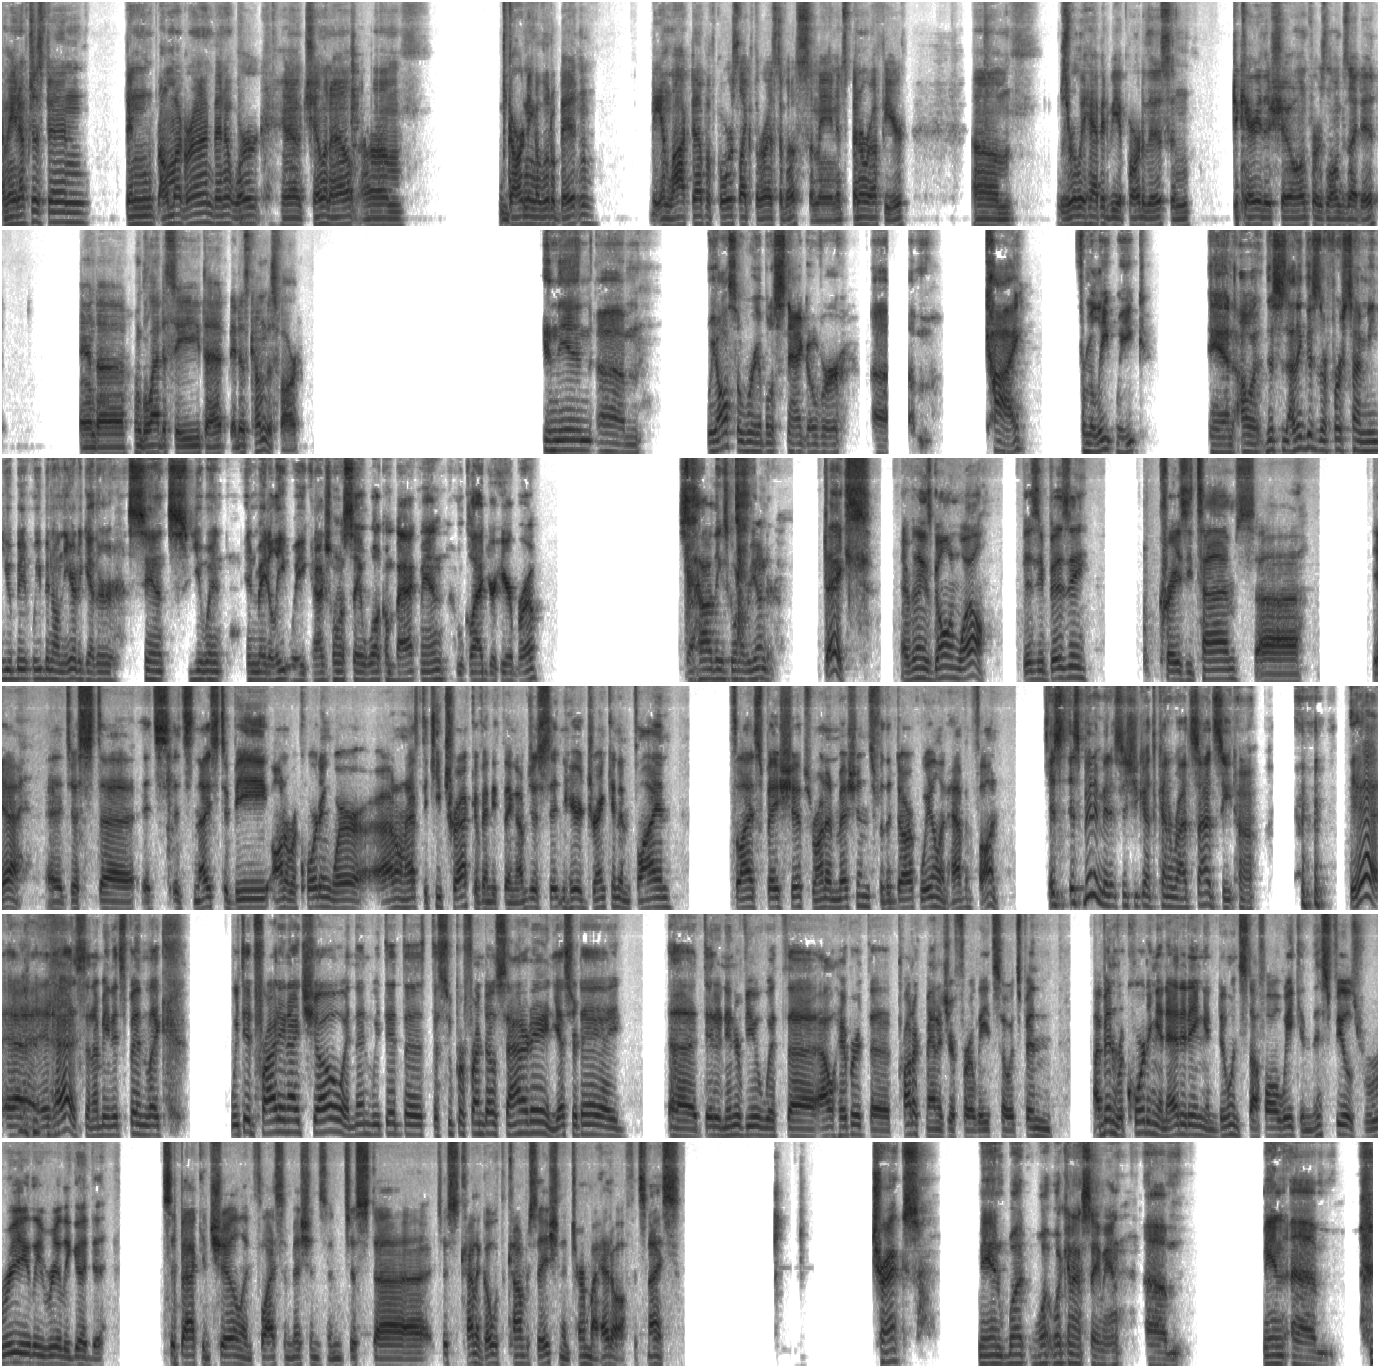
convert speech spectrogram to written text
I mean, I've just been been on my grind, been at work, you know, chilling out, um, gardening a little bit, and being locked up, of course, like the rest of us. I mean, it's been a rough year. Um, was really happy to be a part of this and to carry this show on for as long as I did. And uh, I'm glad to see that it has come this far. And then um, we also were able to snag over um, Kai from Elite Week, and I this is I think this is our first time me and you be, we've been on the air together since you went and made Elite Week, and I just want to say welcome back, man. I'm glad you're here, bro. So how are things going over yonder? Thanks. Everything's going well. Busy, busy, crazy times. Uh, yeah, it just uh, it's it's nice to be on a recording where I don't have to keep track of anything. I'm just sitting here drinking and flying flying spaceships, running missions for the Dark Wheel, and having fun. It's it's been a minute since you got to kind of ride side seat, huh? yeah, uh, it has, and I mean, it's been like we did Friday night show, and then we did the the Super Friendo Saturday, and yesterday I uh, did an interview with uh, Al Hibbert, the product manager for Elite. So it's been I've been recording and editing and doing stuff all week, and this feels really, really good to sit back and chill and fly some missions and just uh, just kind of go with the conversation and turn my head off. It's nice. Trax, man. What what what can I say, man? Um, man, um,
